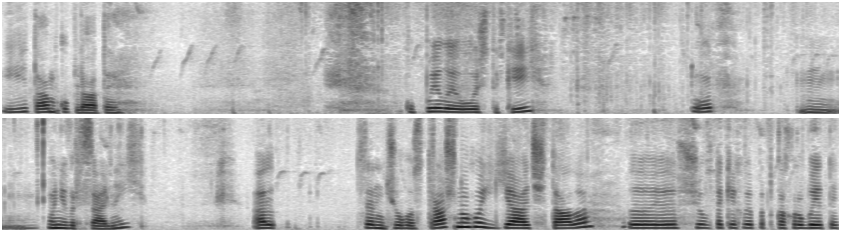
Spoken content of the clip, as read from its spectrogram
і там купляти. Купили ось такий торф універсальний. А це нічого страшного. Я читала, е, що в таких випадках робити.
